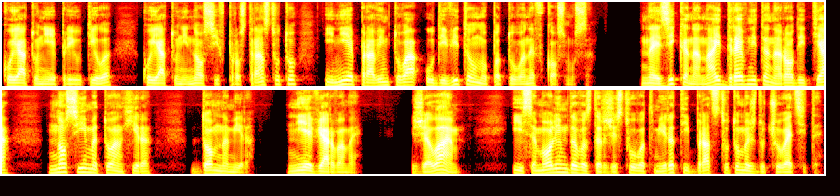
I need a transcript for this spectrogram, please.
която ни е приютила, която ни носи в пространството и ние правим това удивително пътуване в космоса. На езика на най-древните народи тя носи името Анхира, дом на мира. Ние вярваме, желаем и се молим да въздържествуват мирът и братството между човеците.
